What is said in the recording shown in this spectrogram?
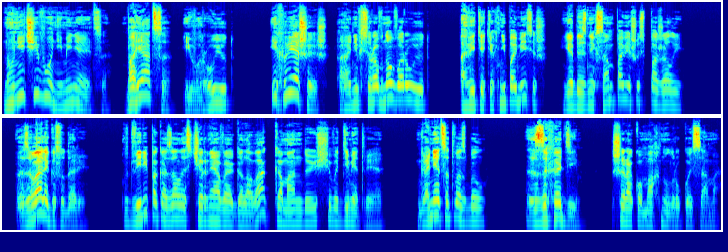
Ну ничего не меняется. Боятся и воруют. Их вешаешь, а они все равно воруют. А ведь этих не повесишь. Я без них сам повешусь, пожалуй. — Вызывали, государь? В двери показалась чернявая голова командующего Диметрия. — Гонец от вас был. — Заходи, — широко махнул рукой Сама.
